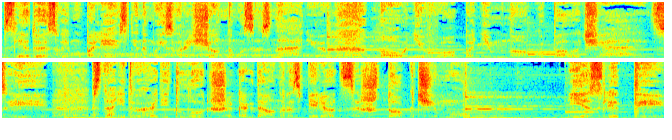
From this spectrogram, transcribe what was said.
следуя своему болезненному извращенному сознанию, но у него понемногу получается и станет выходить лучше, когда он разберется, что к чему. Если ты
